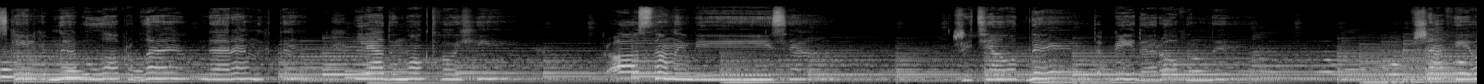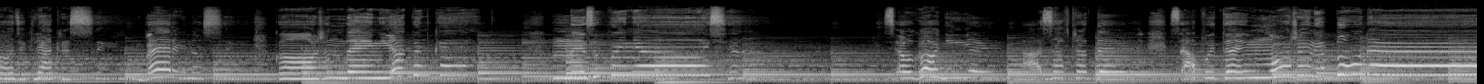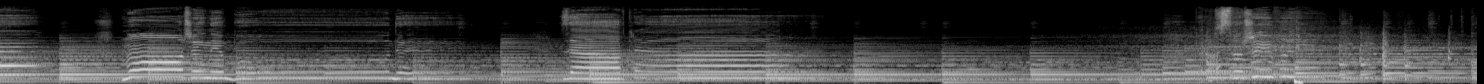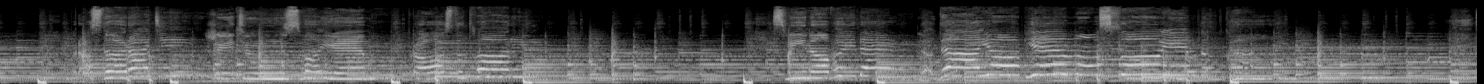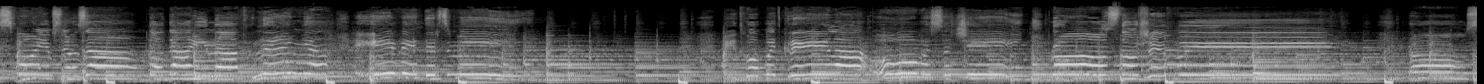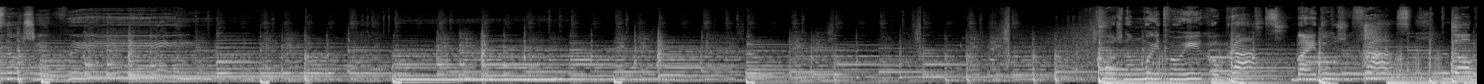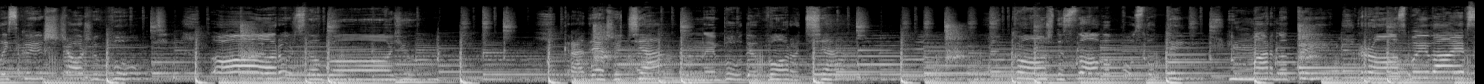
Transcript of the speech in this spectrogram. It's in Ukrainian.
скільки б не було проблем, даремних тем для думок твоїх, просто не бійся, життя одне тобі дароване, в шафі одяг для краси, бери носи. Кожен день, як бенкет, не зупиняйся. Сьогодні є, а завтра де? Запитай, може не буде, завтра. Просто живи, просто раді життю своєму, просто твори. Свій новий день додай твоїх образ, байдужих фраз до близьких, що живуть поруч з тобою. Краде життя, не буде вороття. Кожне слово пустоти і марноти розбиває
